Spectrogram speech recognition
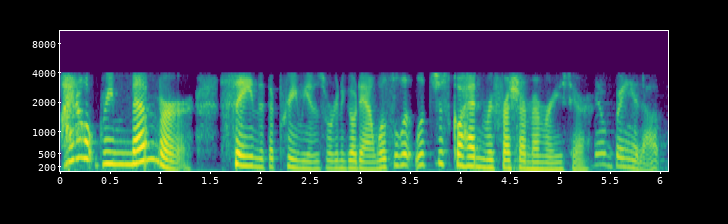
"I don't remember saying that the premiums were going to go down." Well, so let, let's just go ahead and refresh our memories here. They'll bring it up,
